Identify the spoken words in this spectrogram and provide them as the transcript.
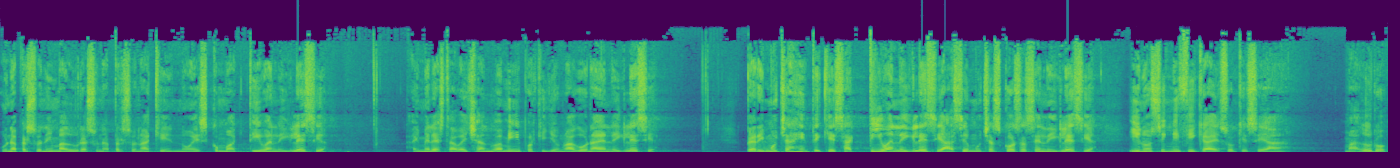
una persona inmadura es una persona que no es como activa en la iglesia. Ahí me la estaba echando a mí porque yo no hago nada en la iglesia. Pero hay mucha gente que es activa en la iglesia, hace muchas cosas en la iglesia y no significa eso que sea maduro.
